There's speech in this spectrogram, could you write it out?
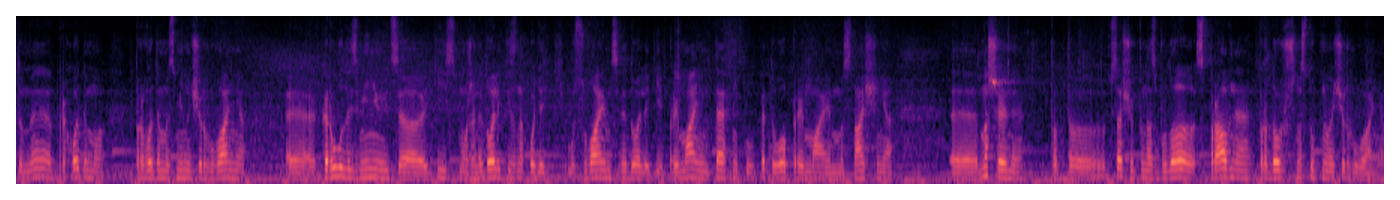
То ми приходимо, проводимо зміну чергування, е, карули змінюються, якісь може недоліки знаходять, усуваємо ці недоліки, приймаємо техніку, ПТО приймаємо, оснащення, е, машини. Тобто все, щоб у нас було справне впродовж наступного чергування.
